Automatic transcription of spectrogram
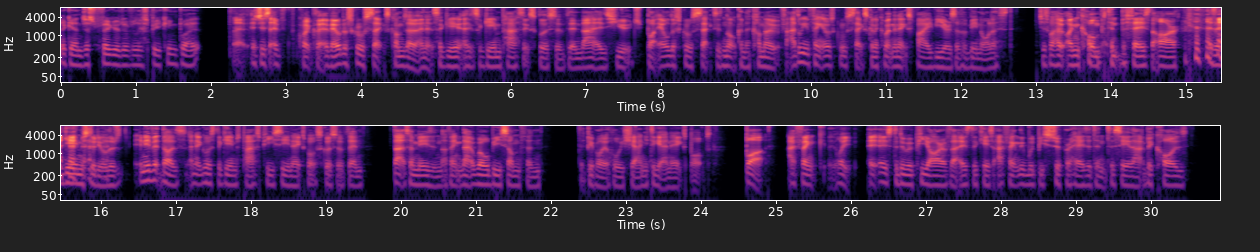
Again, just figuratively speaking, but It's just if, quickly if Elder Scrolls Six comes out and it's a game it's a Game Pass exclusive, then that is huge. But Elder Scrolls Six is not going to come out. I don't even think Elder Scrolls Six is going to come out in the next five years. If I'm being honest, just how incompetent Bethesda are as a game studio. There's and if it does and it goes to Games Pass PC and Xbox exclusive, then that's amazing. I think that will be something that people are like, holy shit, I need to get an Xbox. But I think like it is to do with PR. If that is the case, I think they would be super hesitant to say that because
